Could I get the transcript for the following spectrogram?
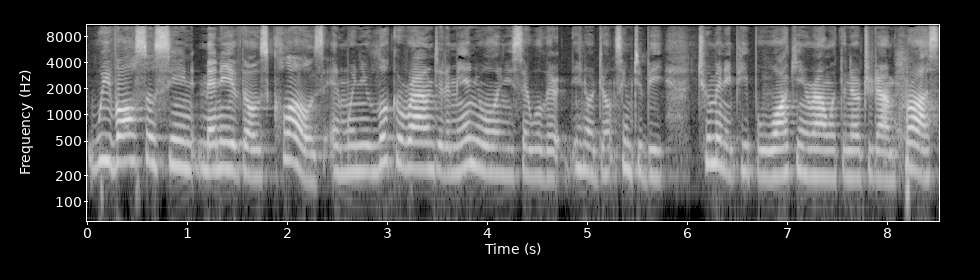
We've also seen many of those close, and when you look around at Emmanuel and you say, well, there, you know, don't seem to be too many people walking around with the Notre Dame cross,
